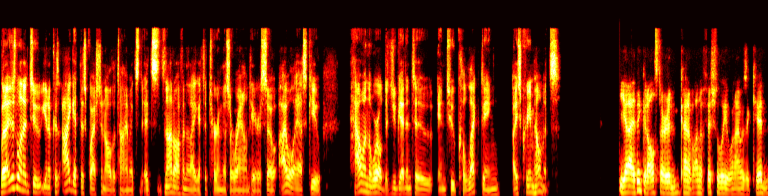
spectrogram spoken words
but I just wanted to, you know, because I get this question all the time. It's it's it's not often that I get to turn this around here. So I will ask you, how in the world did you get into into collecting ice cream helmets? Yeah, I think it all started kind of unofficially when I was a kid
